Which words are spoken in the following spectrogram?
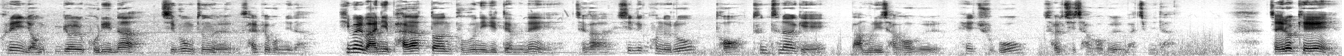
크레인 연결고리나 지붕 등을 살펴봅니다. 힘을 많이 받았던 부분이기 때문에 제가 실리콘으로 더 튼튼하게 마무리 작업을 해주고 설치 작업을 마칩니다. 자, 이렇게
